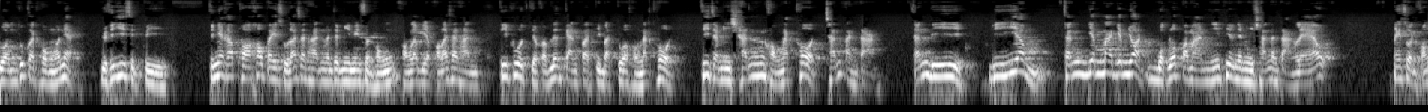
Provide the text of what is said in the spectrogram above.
รวมทุกกระทงแล้วเนี่ยอยู่ที่20ปีทีเนี้ยครับพอเข้าไปสู่ราชทันมันจะมีในส่วนของของระเบียบของราชทันที่พูดเกี่ยวกับเรื่องการปฏิบัติตัวของนักโทษ ที่จะมีชั้นของนักโทษชั้นต่างๆ ชั้นดี ดีเยี่ยม ชั้นเยี่ยมมากเยี่ยมยอดบวกลบประมาณนี้ที่มันจะมีชั้นต่างๆแล้ว ในส่วนของ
